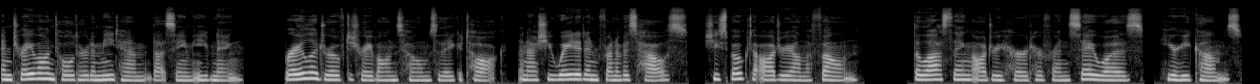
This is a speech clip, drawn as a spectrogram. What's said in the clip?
and Trayvon told her to meet him that same evening. Brayla drove to Trayvon's home so they could talk, and as she waited in front of his house, she spoke to Audrey on the phone. The last thing Audrey heard her friend say was, Here he comes.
